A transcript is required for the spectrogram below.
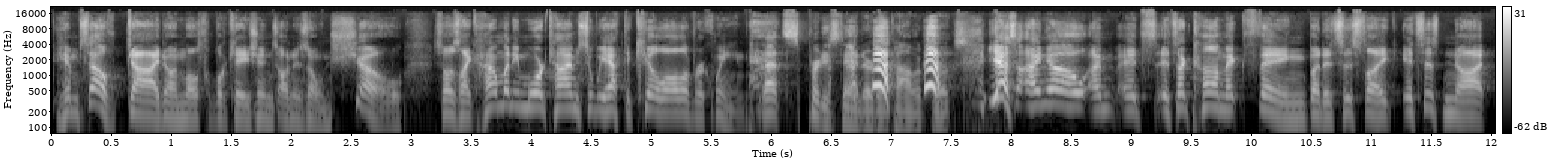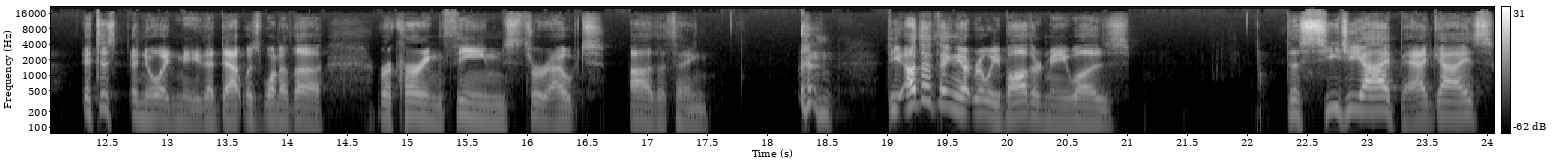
himself died on multiple occasions on his own show. So it's like, how many more times do we have to kill Oliver Queen? That's pretty standard in comic books. yes, I know. I'm, it's it's a comic thing, but it's just like it's just not. It just annoyed me that that was one of the recurring themes throughout uh, the thing. the other thing that really bothered me was the CGI bad guys,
